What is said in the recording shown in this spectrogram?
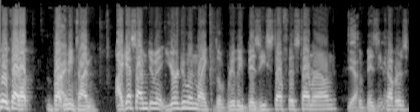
look that up. But in the meantime, I guess I'm doing. You're doing like the really busy stuff this time around. Yeah. The busy covers,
